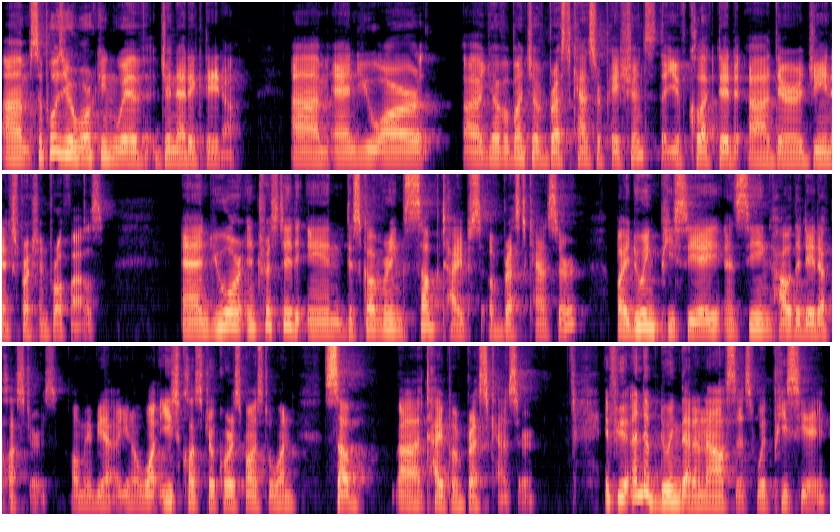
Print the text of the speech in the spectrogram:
Um, suppose you're working with genetic data um, and you are uh, you have a bunch of breast cancer patients that you've collected uh, their gene expression profiles, and you are interested in discovering subtypes of breast cancer by doing PCA and seeing how the data clusters, or maybe uh, you know what each cluster corresponds to one sub uh, type of breast cancer. If you end up doing that analysis with PCA,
